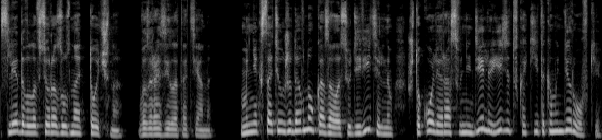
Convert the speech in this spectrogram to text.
«Следовало все разузнать точно», — возразила Татьяна. Мне, кстати, уже давно казалось удивительным, что Коля раз в неделю ездит в какие-то командировки.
